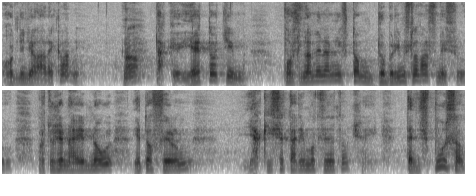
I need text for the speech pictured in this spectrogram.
hodně dělá reklamy, no. tak je to tím poznamenaný v tom dobrým slova smyslu, protože najednou je to film, jaký se tady moc netočí. Ten způsob...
